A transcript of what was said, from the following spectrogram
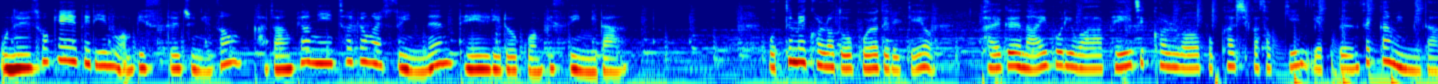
오늘 소개해드린 원피스들 중에서 가장 편히 착용할 수 있는 데일리룩 원피스입니다. 보트미 컬러도 보여드릴게요. 밝은 아이보리와 베이지 컬러 보카시가 섞인 예쁜 색감입니다.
